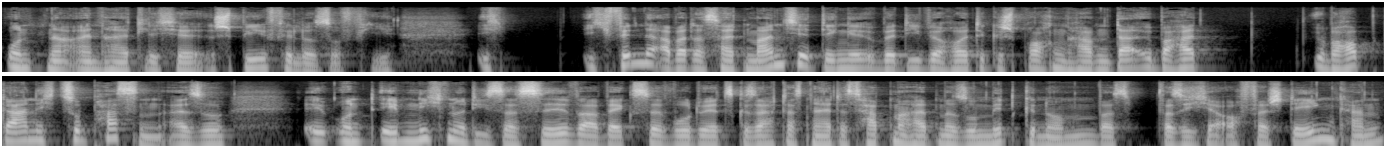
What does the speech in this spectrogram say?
und eine einheitliche Spielphilosophie. Ich ich finde aber, dass halt manche Dinge, über die wir heute gesprochen haben, da überhaupt überhaupt gar nicht zu passen. Also, äh, und eben nicht nur dieser Silverwechsel, wo du jetzt gesagt hast, naja, das hat man halt mal so mitgenommen, was, was ich ja auch verstehen kann.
